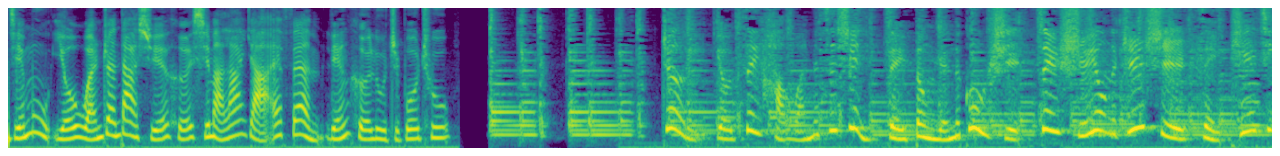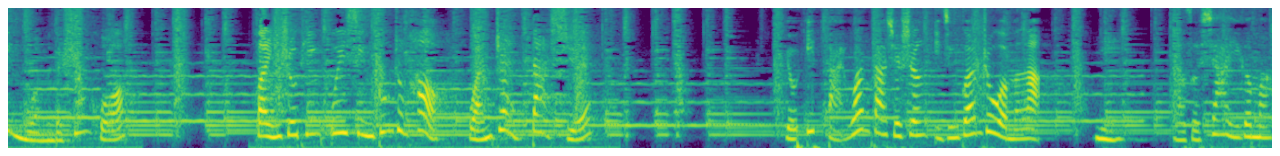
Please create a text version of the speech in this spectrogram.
节目由玩转大学和喜马拉雅 FM 联合录制播出。这里有最好玩的资讯、最动人的故事、最实用的知识、最贴近我们的生活。欢迎收听微信公众号“玩转大学”。有一百万大学生已经关注我们了，你要做下一个吗？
